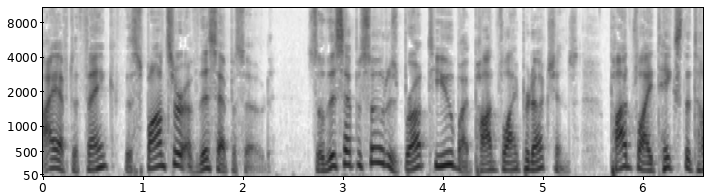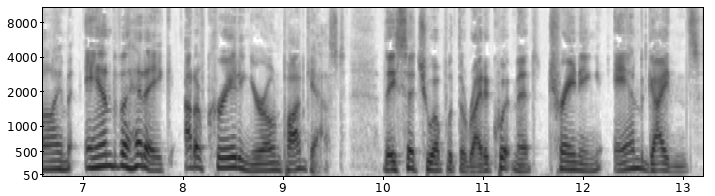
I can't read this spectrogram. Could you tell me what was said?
I have to thank the sponsor of this episode. So this episode is brought to you by Podfly Productions. Podfly takes the time and the headache out of creating your own podcast. They set you up with the right equipment, training, and guidance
